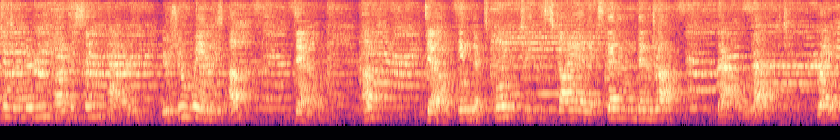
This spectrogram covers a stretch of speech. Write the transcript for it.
Touches underneath are the same pattern. Here's your wings, up, down, up, down. Index point to the sky and extend and drop. Now left, right,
